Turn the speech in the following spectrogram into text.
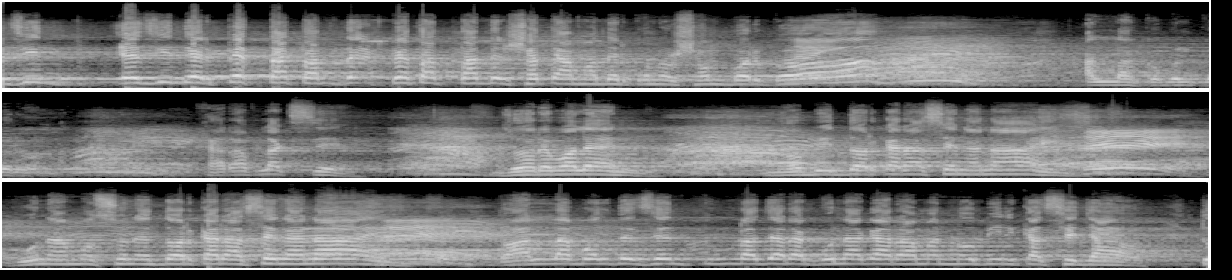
এজিদ, এজিদের পেতাত্তাদের সাথে আমাদের কোনো সম্পর্ক আল্লাহ কবুল করুন। খারাপ লাগছে? জোরে বলেন। নবীর দরকার আছে না নাই? গুনা মোচনের দরকার আছে না নাই? তো আল্লাহ বলতেছেন তোমরা যারা গুনাগার আমার নবীর কাছে যাও। তো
